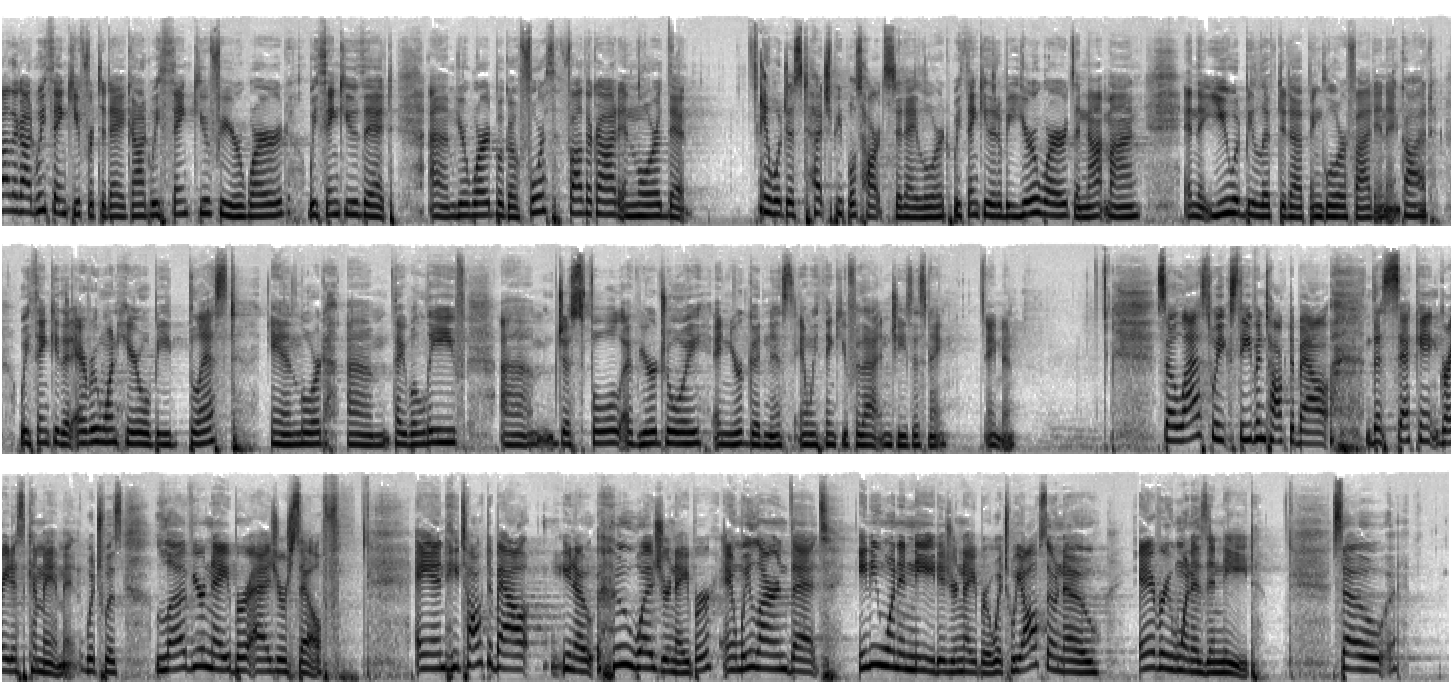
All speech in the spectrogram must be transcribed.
Father God, we thank you for today, God. We thank you for your word. We thank you that um, your word will go forth, Father God, and Lord, that it will just touch people's hearts today, Lord. We thank you that it'll be your words and not mine, and that you would be lifted up and glorified in it, God. We thank you that everyone here will be blessed, and Lord, um, they will leave um, just full of your joy and your goodness, and we thank you for that in Jesus' name. Amen. So last week, Stephen talked about the second greatest commandment, which was love your neighbor as yourself. And he talked about, you know, who was your neighbor, and we learned that anyone in need is your neighbor, which we also know everyone is in need. So,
